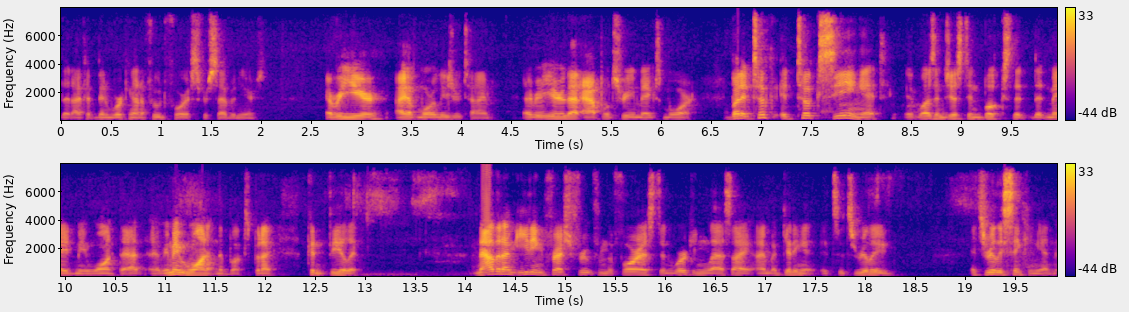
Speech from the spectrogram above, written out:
that I've been working on a food forest for seven years. Every year, I have more leisure time. Every year, that apple tree makes more. But it took it took seeing it. It wasn't just in books that, that made me want that. I mean, it made me want it in the books, but I couldn't feel it. Now that I'm eating fresh fruit from the forest and working less, I, I'm getting it. It's it's really it's really sinking in.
